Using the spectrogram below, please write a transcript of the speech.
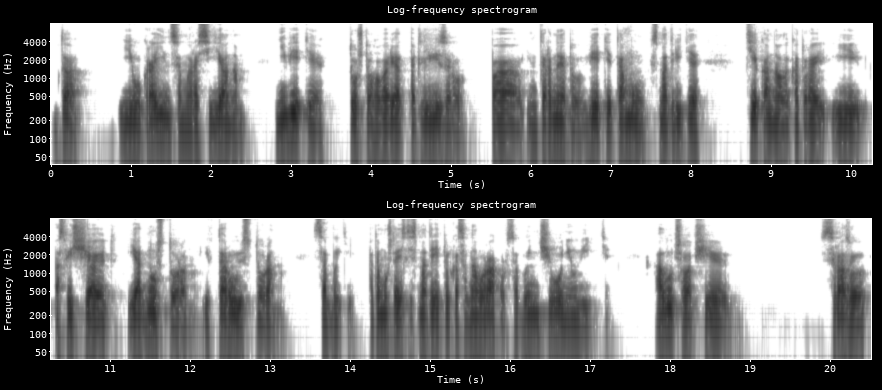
Да, и украинцам, и россиянам не верьте то, что говорят по телевизору, по интернету. Верьте тому, смотрите те каналы, которые и освещают и одну сторону, и вторую сторону событий. Потому что если смотреть только с одного ракурса, вы ничего не увидите. А лучше вообще сразу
